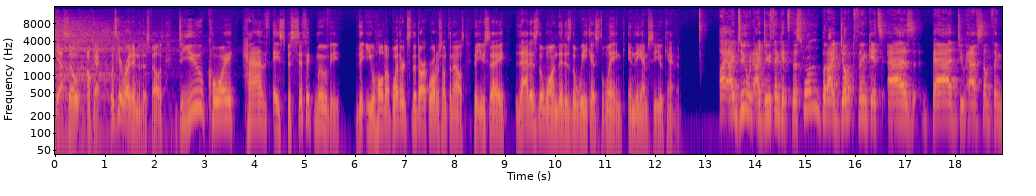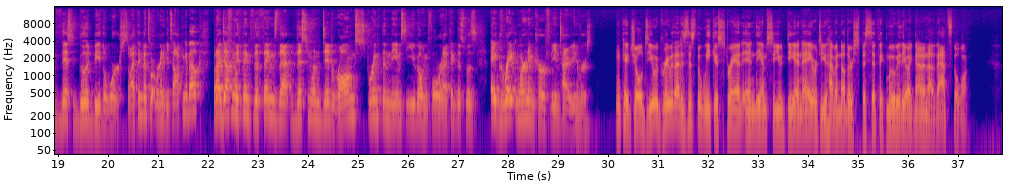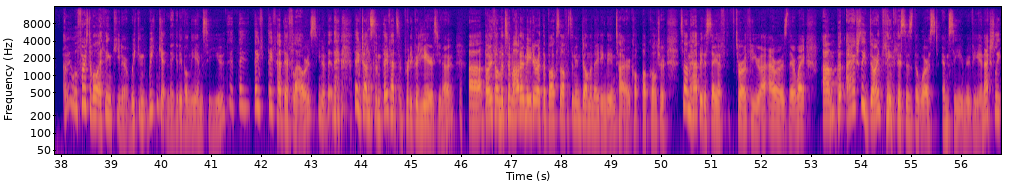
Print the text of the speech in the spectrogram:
Yeah, so okay, let's get right into this, fellas. Do you, Coy, have a specific movie that you hold up, whether it's The Dark World or something else, that you say that is the one that is the weakest link in the MCU canon? I, I do, and I do think it's this one, but I don't think it's as bad to have something this good be the worst. So I think that's what we're going to be talking about. But I definitely think the things that this one did wrong strengthen the MCU going forward. I think this was a great learning curve for the entire universe. Okay, Joel, do you agree with that? Is this the weakest strand in the MCU DNA, or do you have another specific movie that you're like, no, no, no, that's the one? I mean, well, first of all, I think you know we can we can get negative on the MCU. They, they, they've they've had their flowers. You know, they, have done some. They've had some pretty good years. You know, uh, both on the tomato meter at the box office and in dominating the entire pop culture. So I'm happy to say a, throw a few uh, arrows their way. Um, but I actually don't think this is the worst MCU movie. And actually,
